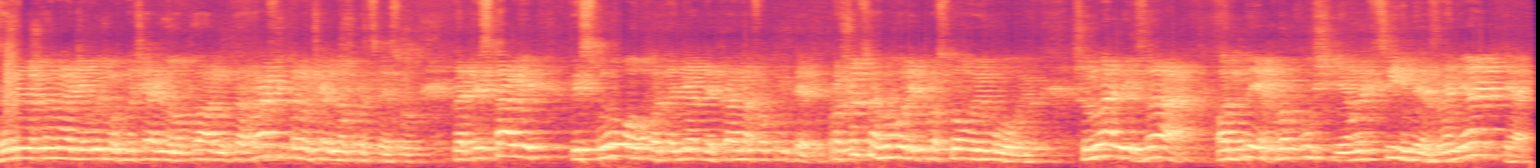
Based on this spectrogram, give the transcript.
за невиконання вимог навчального плану та графіка навчального процесу на підставі письмового подання декана факультету. Про що це говорить простою мовою? Що навіть за одне пропущення лекційне заняття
